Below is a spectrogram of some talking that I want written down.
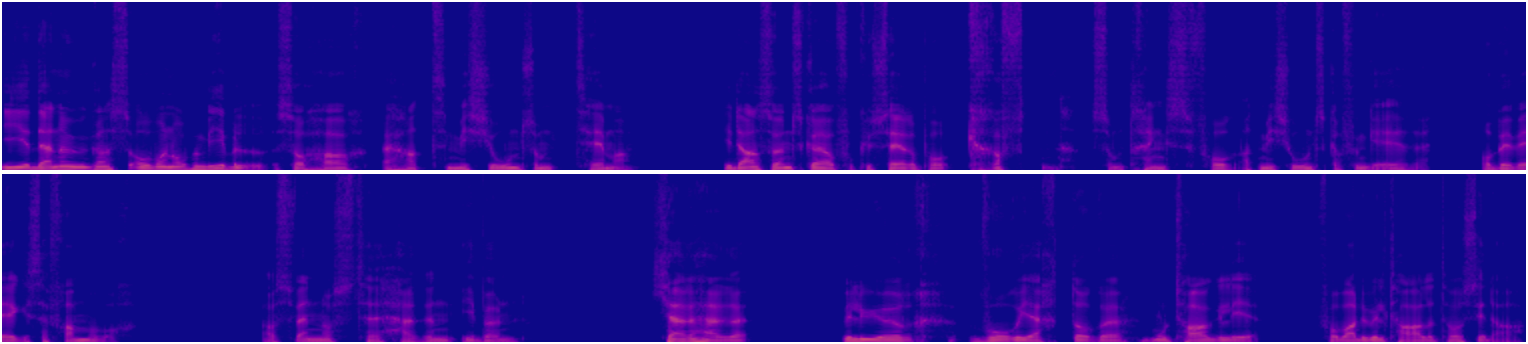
I denne ukas Over en åpen bibel så har jeg hatt misjon som tema. I dag så ønsker jeg å fokusere på kraften som trengs for at misjon skal fungere og bevege seg framover. La oss vende oss til Herren i bønn. Kjære Herre, vil du gjøre våre hjerter eh, mottagelige for hva du vil tale til oss i dag.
